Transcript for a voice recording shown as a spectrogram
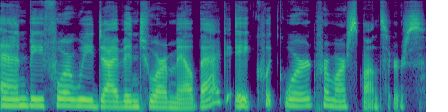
And before we dive into our mailbag, a quick word from our sponsors.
